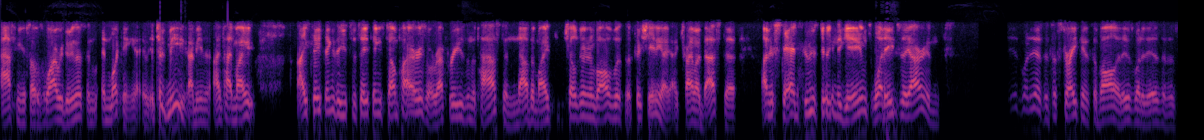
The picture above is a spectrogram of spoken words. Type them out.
asking yourselves why are we're doing this and, and looking. It, it took me. I mean, I've had my I say things. I used to say things to umpires or referees in the past, and now that my children are involved with officiating, I, I try my best to understand who's doing the games, what age they are, and it is what it is. It's a strike and it's a ball. It is what it is, and it's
